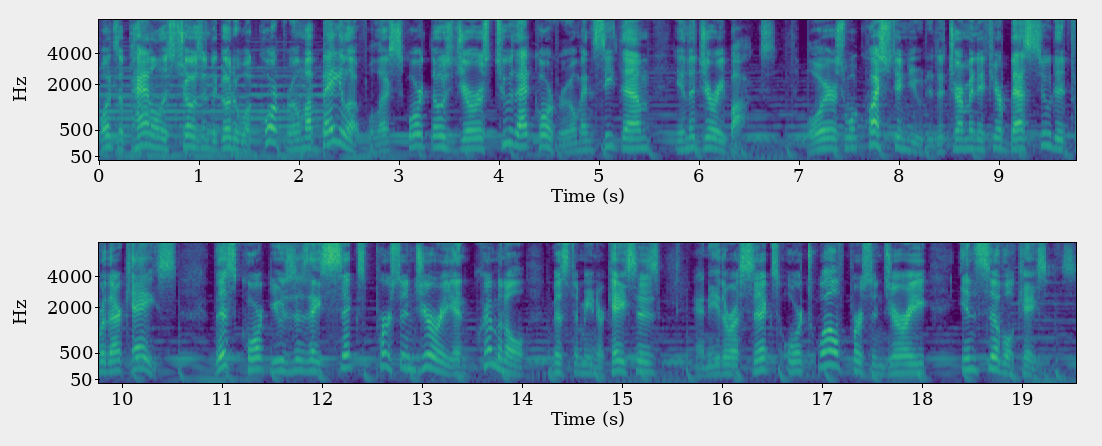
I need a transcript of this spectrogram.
Once a panel is chosen to go to a courtroom, a bailiff will escort those jurors to that courtroom and seat them in the jury box. Lawyers will question you to determine if you're best suited for their case. This court uses a six person jury in criminal misdemeanor cases and either a six or 12 person jury in civil cases.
